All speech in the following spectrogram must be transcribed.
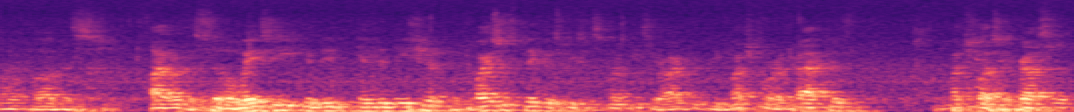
of uh, this island of Sulawesi in Indonesia. They're twice as big as rhesus monkeys. They're arguably much more attractive, much less aggressive,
